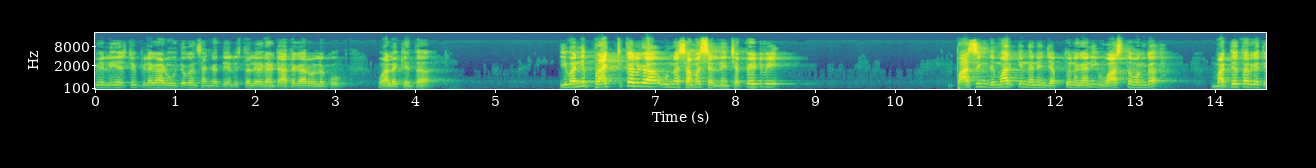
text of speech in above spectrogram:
పెళ్ళి చేస్తే పిల్లగాడు ఉద్యోగం సంగతి తేలుస్తలేడంటే అత్తగారు వాళ్ళకు వాళ్ళకి ఎంత? ఇవన్నీ ప్రాక్టికల్గా ఉన్న సమస్యలు. నేను చెప్పేటివి పాసింగ్ రిమార్క్ కింద నేను చెప్తున్నా కానీ వాస్తవంగా మధ్యతరగతి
